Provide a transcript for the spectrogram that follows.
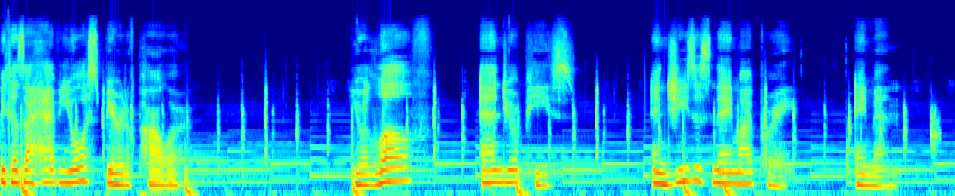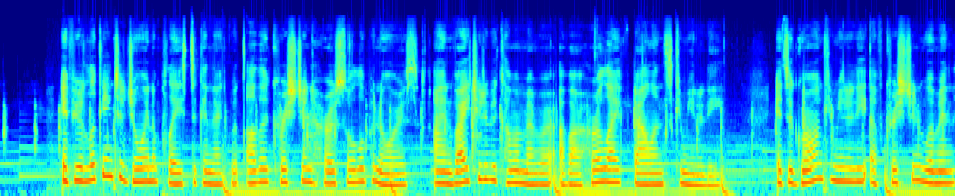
because I have your spirit of power, your love, and your peace. In Jesus' name I pray. Amen. If you're looking to join a place to connect with other Christian Her solopreneurs, I invite you to become a member of our Her Life Balance community. It's a growing community of Christian women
